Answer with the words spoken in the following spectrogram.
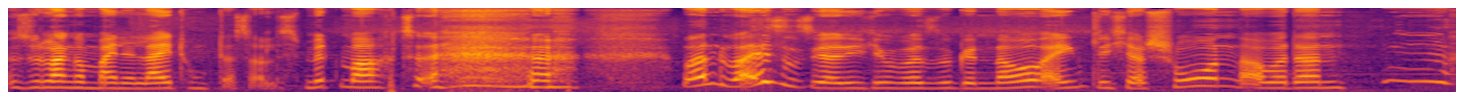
Solange meine Leitung das alles mitmacht. Man weiß es ja nicht immer so genau, eigentlich ja schon, aber dann hm,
